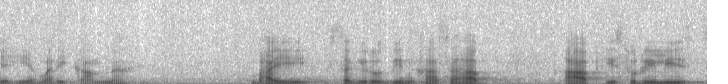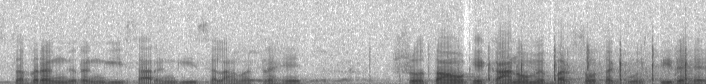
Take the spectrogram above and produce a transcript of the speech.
यही हमारी कामना है। भाई सगीरुद्दीन खां साहब, आपकी सुरीली सबरंग, रंगी सारंगी सलामत रहे, श्रोताओं के कानों में बरसों तक गूंजती रहे,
